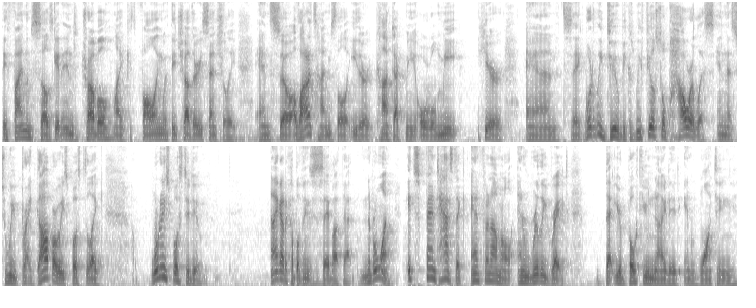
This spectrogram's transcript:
They find themselves getting into trouble, like falling with each other, essentially. And so a lot of times they'll either contact me or we'll meet here and say, what do we do? Because we feel so powerless in this. Should we break up? Are we supposed to like, what are we supposed to do? And I got a couple things to say about that. Number one, it's fantastic and phenomenal and really great that you're both united in wanting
